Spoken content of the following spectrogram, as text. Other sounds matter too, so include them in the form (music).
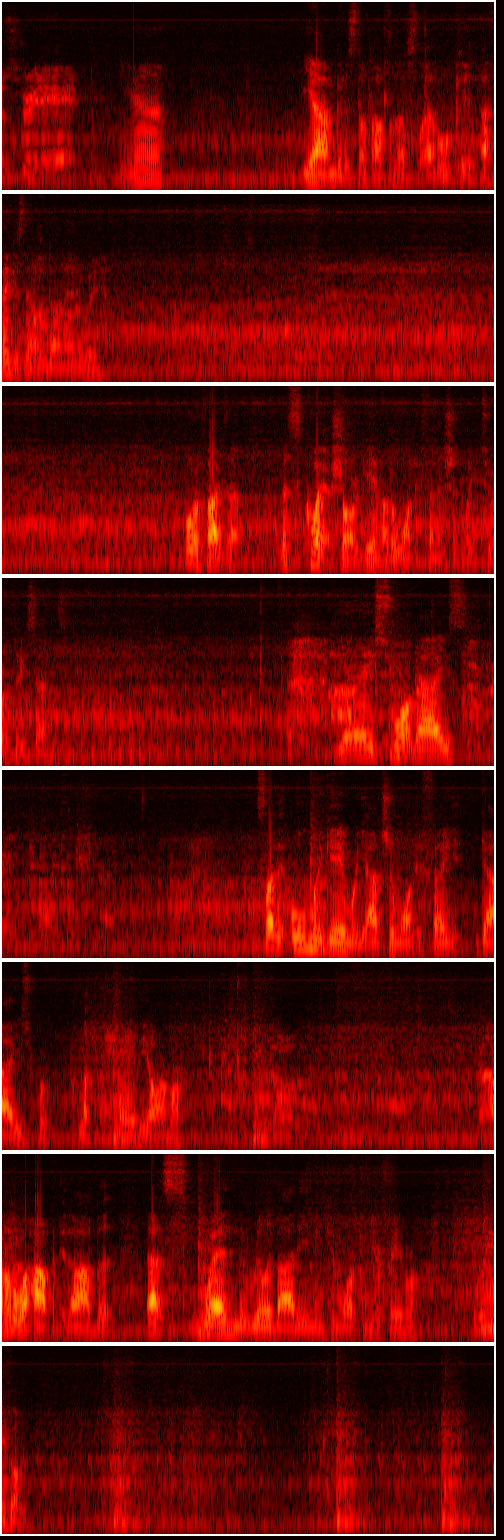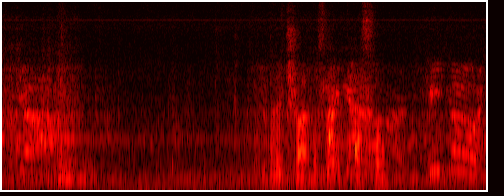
Just straight ahead. Yeah. Yeah, I'm gonna stop after this level. 'cause I think it's nearly done anyway. More in fact, that this is quite a short game. I don't want to finish it in like two or three seconds. (sighs) Yay, SWAT guys! It's like the only game where you actually want to fight guys with like heavy armor. I don't know what happened to that, but that's when the really bad aiming can work in your favour. Where are you going? I'm gonna try this little pistol. Keep going.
